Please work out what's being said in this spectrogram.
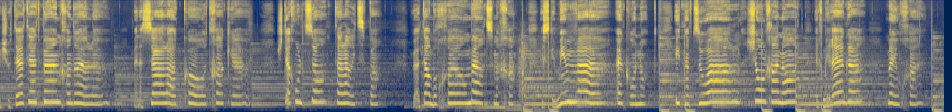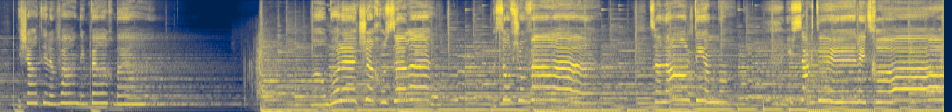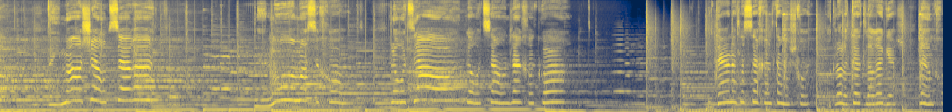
משוטטת בין חדרי הלב, מנסה לעקור אותך כאב, שתי חולצות על הרצפה, ואתה בוחר בעצמך הסכמים ועקרונות, התנפצו על שולחנות, איך מרגע מיוחד נשארתי לבד עם פרח ביד. לחכות. נותנת לשכל את המושכות, רק לא לתת לרגש להנחות.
